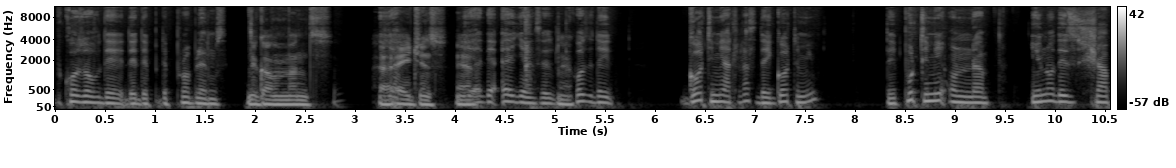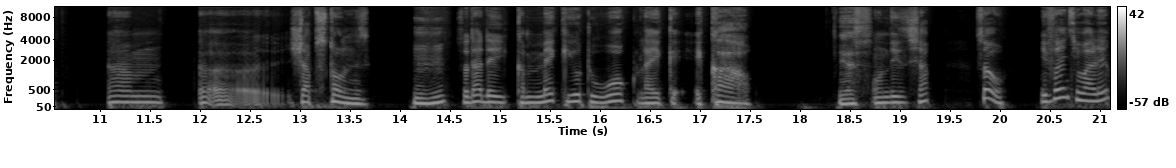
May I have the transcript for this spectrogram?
because of the the, the, the problems. The government uh, Yeah. agents. Yeah. Yeah, the agencies because they got me at last. They got me. They put me on, uh, you know, these sharp, um, uh, sharp stones, Mm-hmm. so that they can make you to walk like a cow Yes. on this sharp. So eventually,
